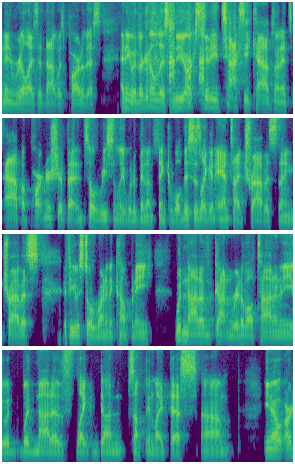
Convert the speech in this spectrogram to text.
didn't realize that that was part of this. Anyway, they're going to list New York City taxi cabs on its app, a partnership that until recently would have been unthinkable. This is like an anti Travis thing. Travis, if he was still running the company, would not have gotten rid of autonomy. Would would not have like done something like this. Um, you know, our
